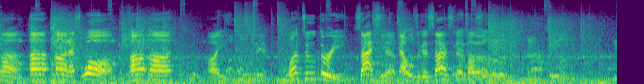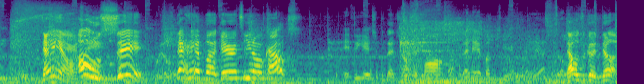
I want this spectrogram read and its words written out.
uh, uh. That's wall. Uh, uh. Oh, you. One, two, three. Side step. That was a good side step. by was. Damn. Oh shit. That headbutt guaranteed on couch. If he hits you with that jump and palm, that headbutt is here. That was a good duck.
